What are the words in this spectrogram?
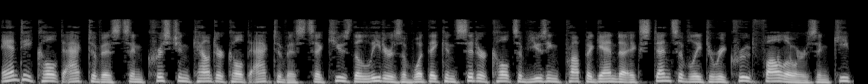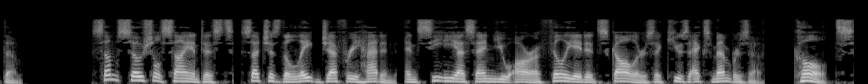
Anti-cult activists and Christian countercult activists accuse the leaders of what they consider cults of using propaganda extensively to recruit followers and keep them. Some social scientists, such as the late Jeffrey Hadden, and CESNUR-affiliated scholars accuse ex-members of «cults»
